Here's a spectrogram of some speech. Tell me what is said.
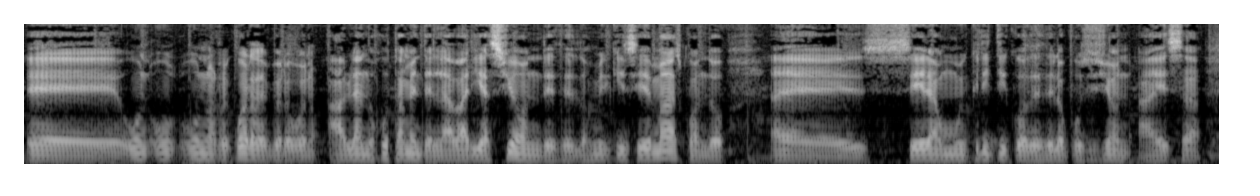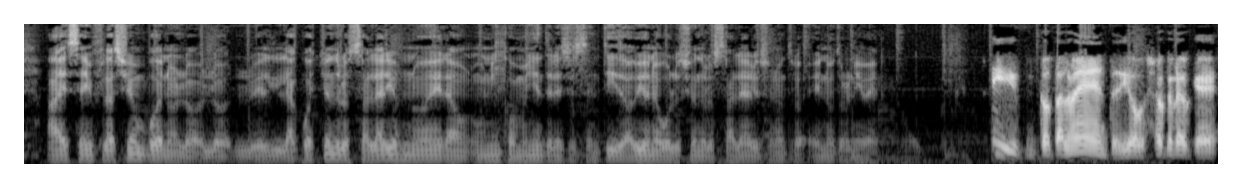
eh, uno recuerda, pero bueno, hablando justamente en la variación desde el 2015 y demás, cuando eh, se era muy crítico desde la oposición a esa a esa inflación, bueno, la cuestión de los salarios no era un, inconveniente en ese sentido, había una evolución de los salarios en otro en otro nivel. Sí, totalmente. Digo, yo creo que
